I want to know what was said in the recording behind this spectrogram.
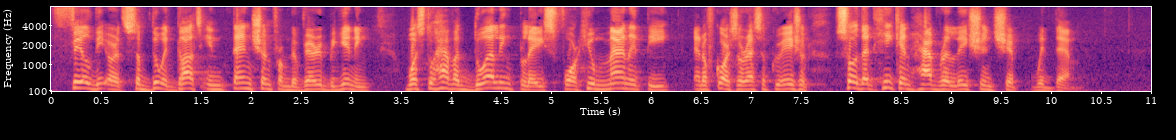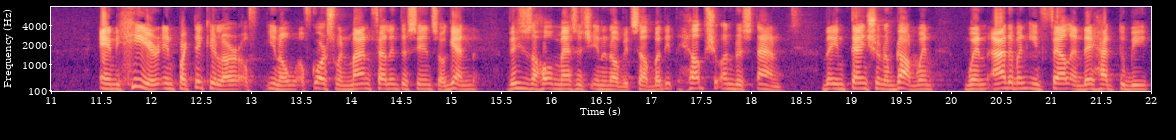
fill the earth, subdue it. God's intention from the very beginning was to have a dwelling place for humanity and of course the rest of creation so that He can have relationship with them. And here in particular, of, you know, of course, when man fell into sin, so again, this is a whole message in and of itself, but it helps you understand the intention of God. When, when Adam and Eve fell and they had to be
